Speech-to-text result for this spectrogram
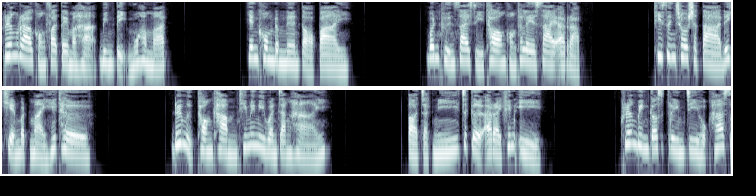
เรื่องราวของฟาเตมะฮะบินติมุฮัมมัดยังคงดำเนินต่อไป บนผืนทรายสีทองของทะเลทรายอาหรับ ที่ซึ่งโชคชะตาได้เขียนบทใหม่ให้เธอ ด้วยหมึกทองคำที่ไม่มีวันจางหาย ต่อจากนี้จะเกิดอะไรขึ้นอีก เครื่องบินกอสตรีม G650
